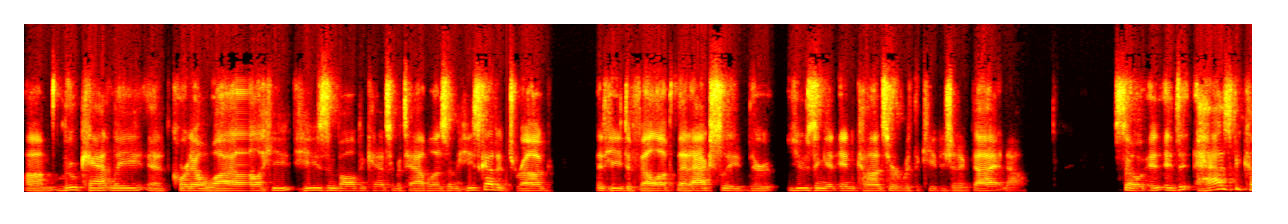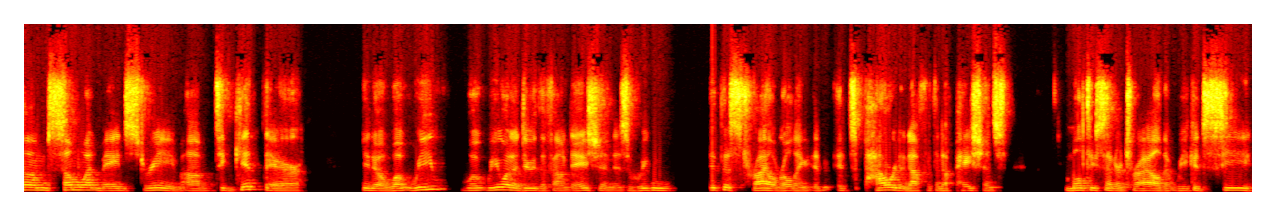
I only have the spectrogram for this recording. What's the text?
Um, Lou Cantley at Cornell Weill, he, he's involved in cancer metabolism. He's got a drug that he developed that actually they're using it in concert with the ketogenic diet now. So it, it has become somewhat mainstream. Um, to get there, you know, what we what we want to do, the foundation, is if we can get this trial rolling, it, it's powered enough with enough patients, multi-center trial that we could see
